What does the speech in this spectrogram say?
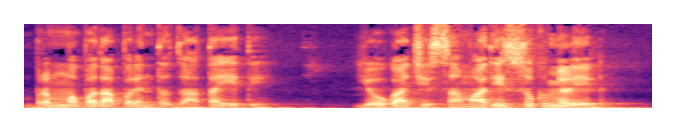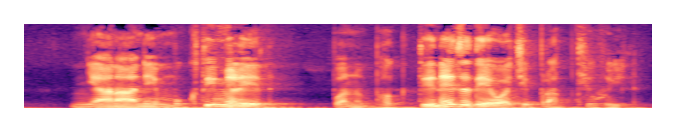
ब्रह्मपदापर्यंत जाता येते. योगाची समाधी सुख मिळेल. ज्ञानाने मुक्ती मिळेल. पण भक्तीनेच देवाची प्राप्ती होईल.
